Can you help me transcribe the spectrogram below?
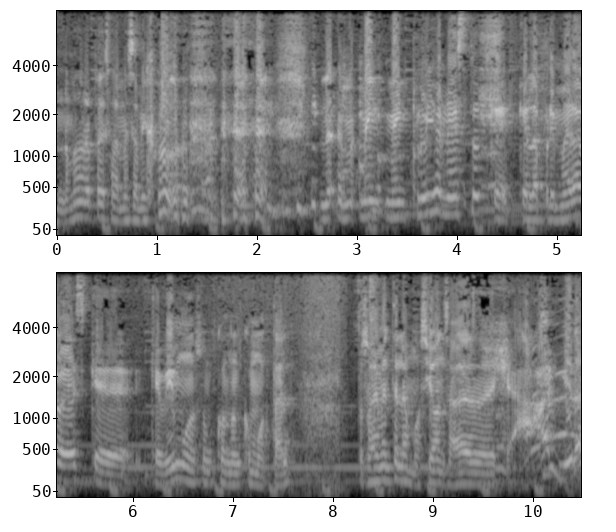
no me lo pegues a la mesa, me, me incluyo en esto que, que la primera vez que, que vimos un condón como tal, pues obviamente la emoción, ¿sabes? ¡ay, mira!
